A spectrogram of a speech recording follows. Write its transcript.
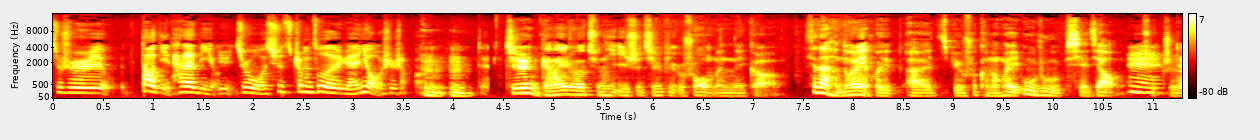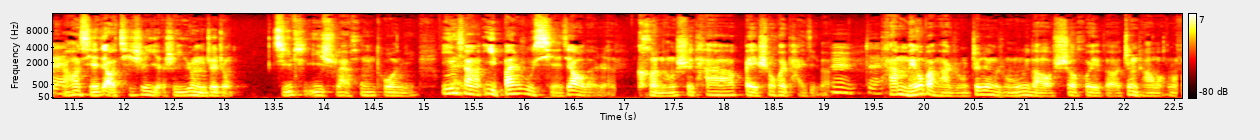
就是到底他的理由，就是我去这么做的缘由是什么？嗯嗯，对。其实你刚才说群体意识，其实比如说我们那个现在很多人也会呃，比如说可能会误入邪教组织，然后邪教其实也是用这种集体意识来烘托你。印象一般入邪教的人，可能是他被社会排挤的，嗯，对，他没有办法融真正融入到社会的正常网络。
